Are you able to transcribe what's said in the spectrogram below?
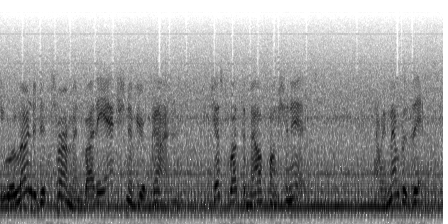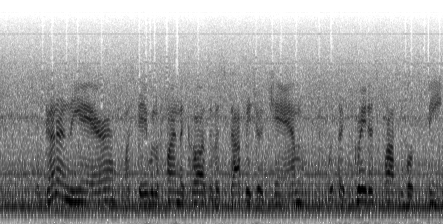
You will learn to determine by the action of your gun just what the malfunction is. Now remember this. The gunner in the air must be able to find the cause of a stoppage or jam with the greatest possible speed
